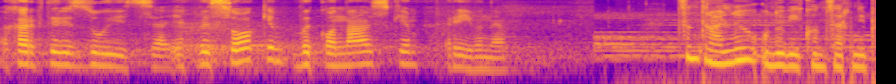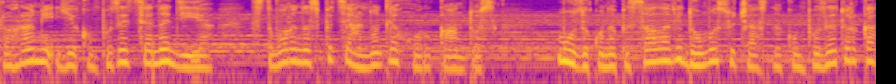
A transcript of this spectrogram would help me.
характеризується як високим виконавським рівнем. Центральною у новій концертній програмі є композиція Надія, створена спеціально для хору Кантус. Музику написала відома сучасна композиторка,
